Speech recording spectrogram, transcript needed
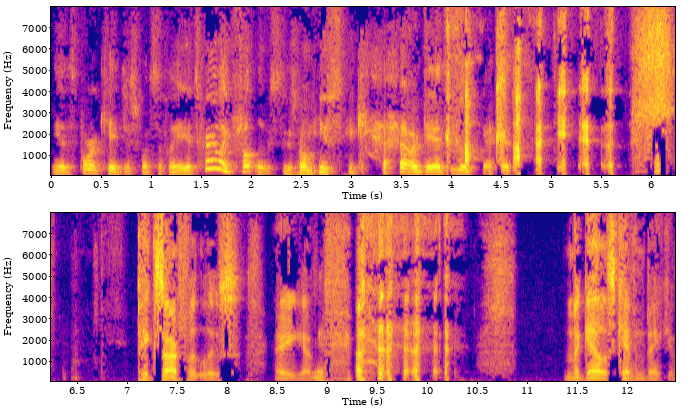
yeah, this poor kid just wants to play. It's kind of like Footloose. There's no music or dancing. Pixar Footloose. There you go. Miguel is Kevin Bacon.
